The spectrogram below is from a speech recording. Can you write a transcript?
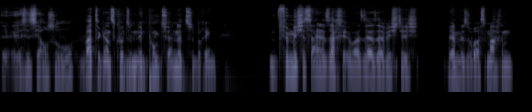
äh, es ist ja auch so, Warte ganz kurz, um Mhm. den Punkt zu Ende zu bringen. Für mich ist eine Sache immer sehr, sehr wichtig, wenn wir sowas machen,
